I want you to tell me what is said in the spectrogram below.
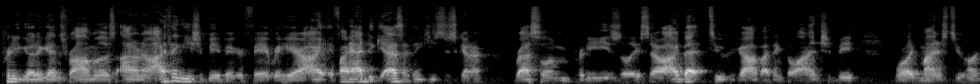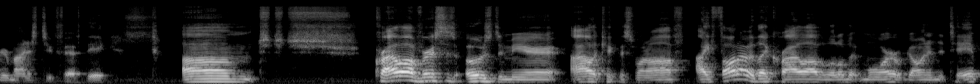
pretty good against Ramos. I don't know. I think he should be a bigger favorite here. I if I had to guess, I think he's just gonna wrestle him pretty easily. So I bet Tukhugov. I think the line should be more like minus 200, minus 250. Um, Krylov versus Ozdemir. I'll kick this one off. I thought I would like Krylov a little bit more going into tape.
